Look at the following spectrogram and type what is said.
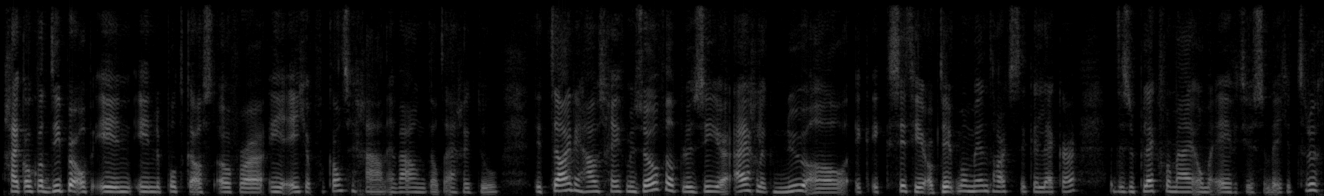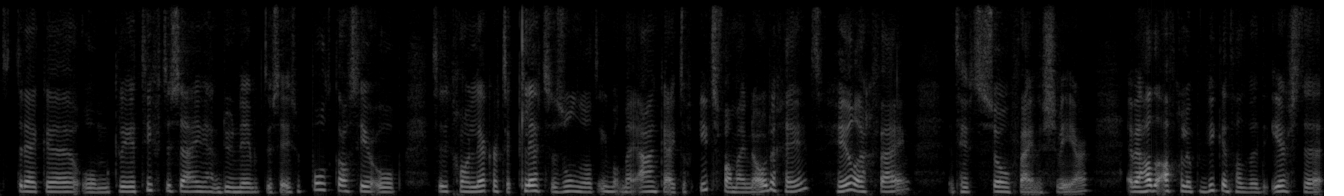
ga ik ook wat dieper op in in de podcast over in je eentje op vakantie gaan en waarom ik dat eigenlijk doe. Dit tiny house geeft me zoveel plezier, eigenlijk nu al. Ik, ik zit hier op dit moment hartstikke lekker. Het is een plek voor mij om me eventjes een beetje terug te trekken, om creatief te zijn. Ja, nu neem ik dus deze podcast hier op. Zit ik gewoon lekker te kletsen zonder dat iemand mij aankijkt of iets van mij nodig heeft. Heel erg fijn. Het heeft zo'n fijne sfeer. En we hadden afgelopen weekend hadden we de eerste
